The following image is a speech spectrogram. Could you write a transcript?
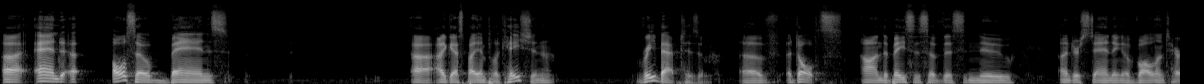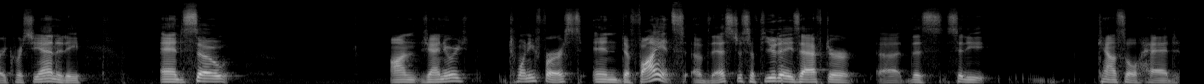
Uh, and uh, also bans, uh, I guess by implication, rebaptism of adults on the basis of this new understanding of voluntary Christianity. And so on January 21st, in defiance of this, just a few days after uh, this city council had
